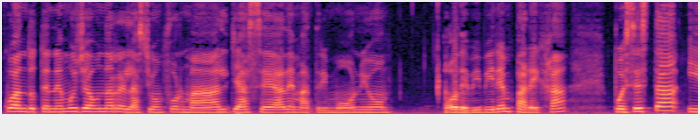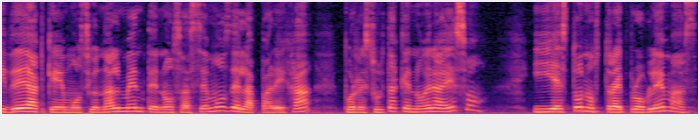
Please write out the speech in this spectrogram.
cuando tenemos ya una relación formal, ya sea de matrimonio o de vivir en pareja, pues esta idea que emocionalmente nos hacemos de la pareja, pues resulta que no era eso. Y esto nos trae problemas.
